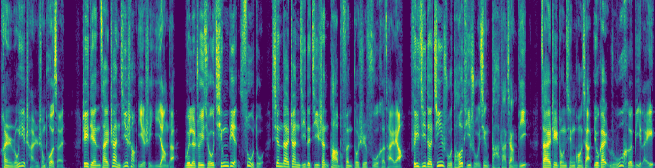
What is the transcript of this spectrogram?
很容易产生破损。这点在战机上也是一样的。为了追求轻便速度，现代战机的机身大部分都是复合材料，飞机的金属导体属性大大降低。在这种情况下，又该如何避雷？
